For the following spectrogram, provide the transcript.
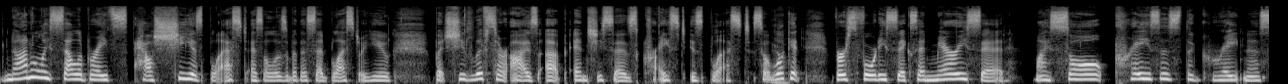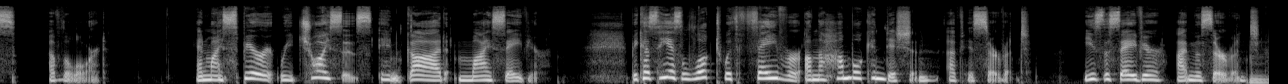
not only celebrates how she is blessed, as Elizabeth has said, blessed are you, but she lifts her eyes up and she says, Christ is blessed. So look at verse 46. And Mary said, My soul praises the greatness of the Lord, and my spirit rejoices in God, my Savior, because he has looked with favor on the humble condition of his servant. He's the Savior, I'm the servant. Hmm.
